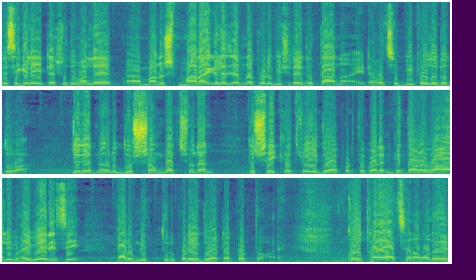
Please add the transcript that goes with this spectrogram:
বেসিক্যালি এটা শুধু মানে মানুষ মারা গেলে যে আমরা পড়ি, বিষয়টা কিন্তু তা না। এটা হচ্ছে বিপদেরও দোয়া। যদি আপনি কোনো দুঃসংবাদ শোনান, তো সেই ক্ষেত্রে এই দোয়া পড়তে পারেন। কিন্তু আমরা বাঙালি ভাই ভাই এনেছি, কারও মৃত্যুর পরে এই দোয়াটা পড়তে হয়। কোথায় আছেন আমাদের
